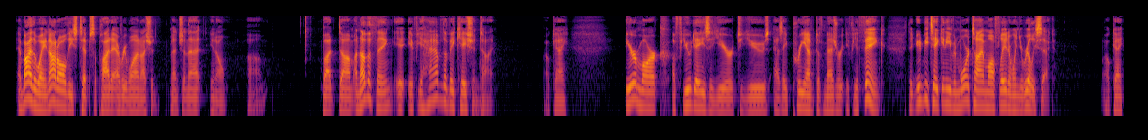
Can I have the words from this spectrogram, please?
And by the way, not all these tips apply to everyone. I should mention that, you know. Um, but um, another thing, if you have the vacation time, okay, earmark a few days a year to use as a preemptive measure if you think that you'd be taking even more time off later when you're really sick. Okay,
